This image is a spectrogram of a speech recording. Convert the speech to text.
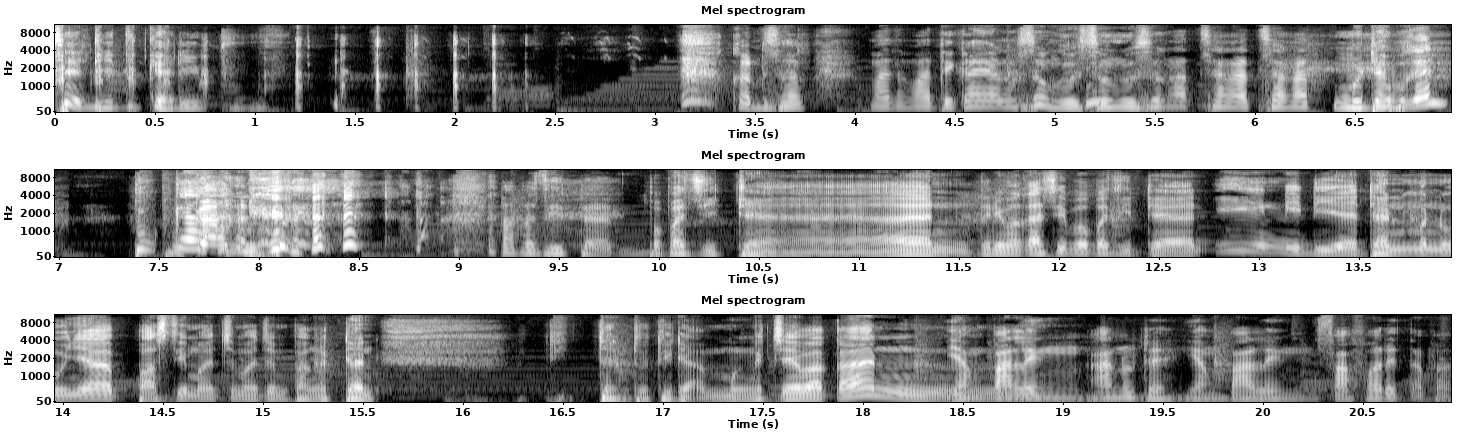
jadi 3000 Konsep matematika yang sungguh-sungguh sangat sangat sangat mudah bukan bukan, Papa Zidan. Bapak Zidan. Terima kasih Bapak Zidan. Ini dia dan menunya pasti macam-macam banget dan tentu tidak mengecewakan. Yang paling anu deh, yang paling favorit apa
